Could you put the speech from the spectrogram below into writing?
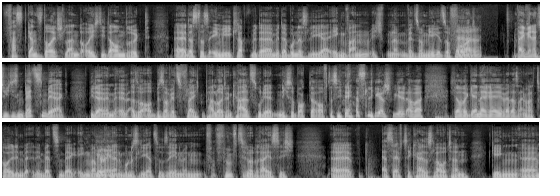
fast ganz Deutschland euch die Daumen drückt, äh, dass das irgendwie klappt mit der, mit der Bundesliga irgendwann. Wenn es um mir geht, sofort. Ja. Weil wir natürlich diesen Betzenberg wieder, im, äh, also bis auf jetzt vielleicht ein paar Leute in Karlsruhe, die nicht so Bock darauf, dass ihr in der ersten Liga spielt, aber ich glaube generell wäre das einfach toll, den, den Betzenberg irgendwann mal Ja, wieder in der Bundesliga zu sehen. Um 15.30 Uhr, äh, erster FC Kaiserslautern gegen äh,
